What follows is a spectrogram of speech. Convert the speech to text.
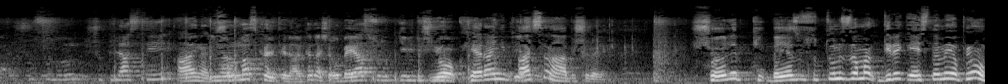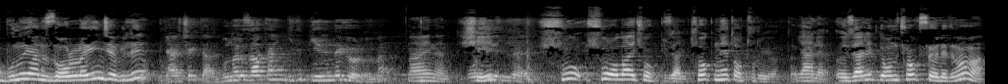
ya şu suluğun şu plastiği Aynen, inanılmaz kaliteli arkadaşlar. O beyaz suluk gibi düşünmeyin. Yok herhangi bir açsana abi şurayı. Şöyle beyazı tuttuğunuz zaman direkt esneme yapıyor ama bunu yani zorlayınca bile Gerçekten. Bunları zaten gidip yerinde gördüm ben. aynen. Şekilde. şu şu olay çok güzel. Çok net oturuyor. Yani özellikle onu çok söyledim ama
